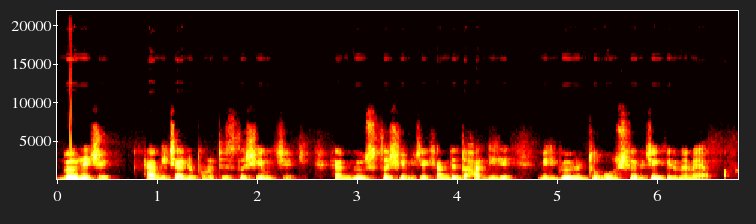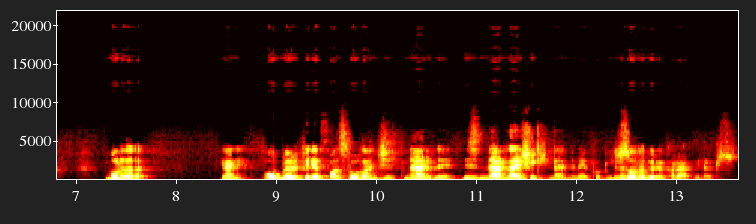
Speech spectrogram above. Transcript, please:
Böylece hem içeride protezi taşıyabilecek, hem göğüsü taşıyabilecek, hem de daha diri bir görüntü oluşturabilecek bir meme yapmak. Burada da yani o bölgede fazla olan cilt nerede, biz nereden şekillendirme yapabiliriz ona göre karar veriyoruz.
